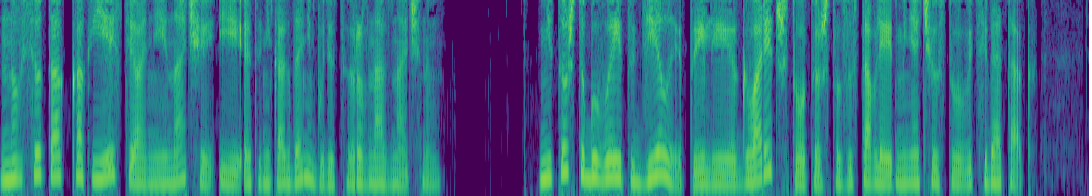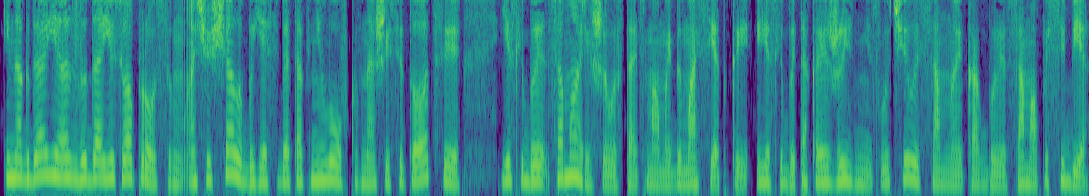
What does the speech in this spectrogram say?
Но все так, как есть, а не иначе, и это никогда не будет равнозначным. Не то чтобы Вейт делает или говорит что-то, что заставляет меня чувствовать себя так. Иногда я задаюсь вопросом, ощущала бы я себя так неловко в нашей ситуации, если бы сама решила стать мамой-домоседкой, если бы такая жизнь не случилась со мной как бы сама по себе,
